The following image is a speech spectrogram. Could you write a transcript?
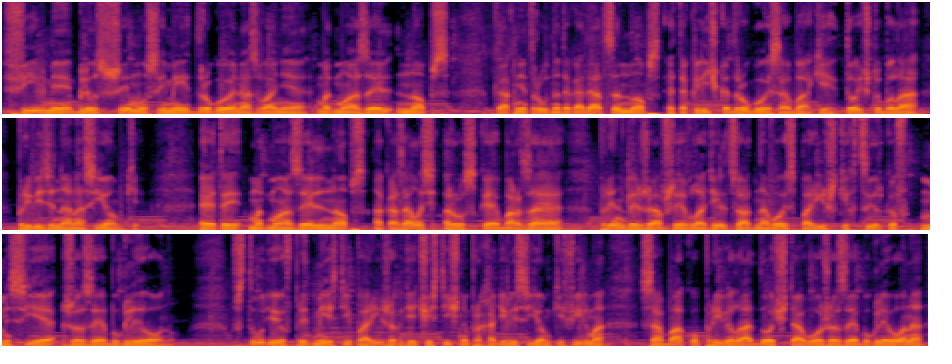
В фильме «Блюз Шимус» имеет другое название «Мадмуазель Нопс», как нетрудно догадаться, Нопс – это кличка другой собаки, той, что была привезена на съемки. Этой мадмуазель Нопс оказалась русская борзая, принадлежавшая владельцу одного из парижских цирков мсье Жозе Буглеону. В студию в предместье Парижа, где частично проходили съемки фильма, собаку привела дочь того Жозе Буглеона,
